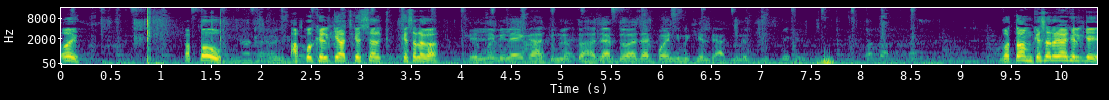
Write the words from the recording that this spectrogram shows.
ओए पप्पू आपको खेल के आज कैसा कैसा लगा? खेलने मिलेगा तुम लोग तो हज़ार दो हज़ार पॉइंट में खेल रहे आज हम लोग बीस में खेलते गौतम कैसा लगा खेल के?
